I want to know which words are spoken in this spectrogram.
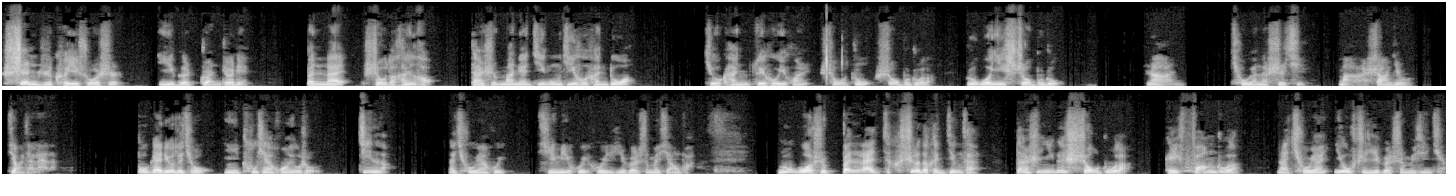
甚至可以说是一个转折点。本来守得很好，但是曼联进攻机会很多，就看你最后一环守住守不住了。如果你守不住，那球员的士气马上就降下来了。不该丢的球，你出现黄油手进了。那球员会心里会会一个什么想法？如果是本来射的很精彩，但是你给守住了，给防住了，那球员又是一个什么心情？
